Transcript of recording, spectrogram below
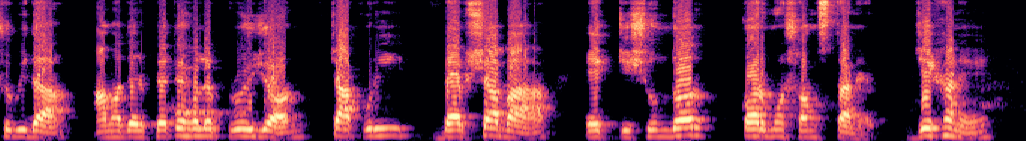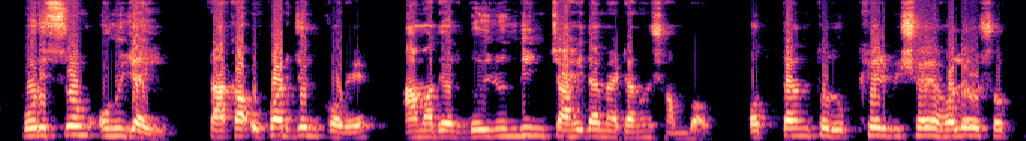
সুবিধা আমাদের পেতে হলে প্রয়োজন চাকুরি, ব্যবসা বা একটি সুন্দর কর্মসংস্থানের, যেখানে পরিশ্রম অনুযায়ী টাকা উপার্জন করে আমাদের দৈনন্দিন চাহিদা মেটানো সম্ভব। অত্যন্ত দুঃখের বিষয় হলেও সত্য,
